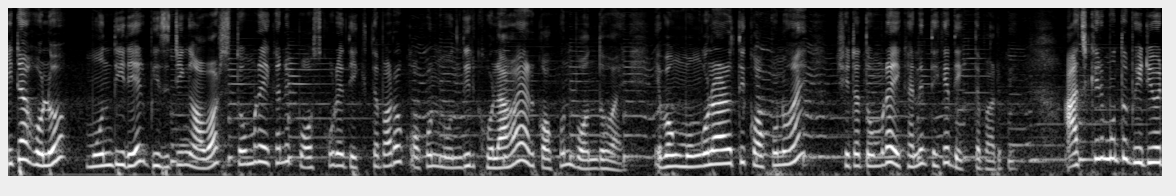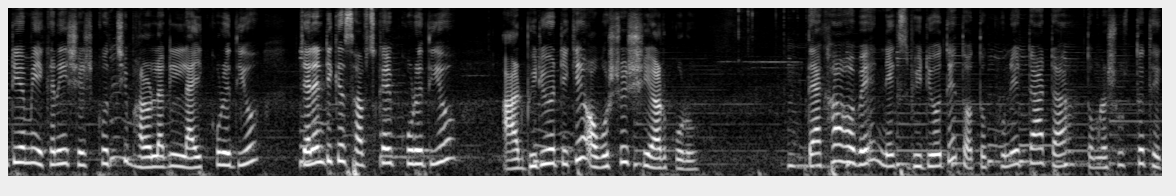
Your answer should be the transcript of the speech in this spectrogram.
এটা হলো মন্দিরের ভিজিটিং আওয়ার্স। তোমরা এখানে পজ করে দেখতে পারো কখন মন্দির খোলা হয় আর কখন বন্ধ হয় এবং মঙ্গল আরতি কখন হয় সেটা তোমরা এখানে থেকে দেখতে পারবে। আজকের মতো ভিডিওটি আমি এখানেই শেষ করছি। ভালো লাগলে লাইক করে দিও। চ্যানেলটিকে সাবস্ক্রাইব করে দিও আর ভিডিওটিকে অবশ্যই শেয়ার করো। দেখা হবে নেক্সট ভিডিওতে, ততক্ষণে টাটা, তোমরা সুস্থ থেকো।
